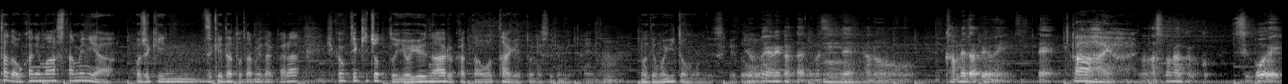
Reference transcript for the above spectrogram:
ただお金回すためには補助金付けだとダメだから比較的ちょっと余裕のある方をターゲットにするみたいなのでもいいと思うんですけど、いろんなやり方ありますよね、うん、あの亀田病院って。あ,、はいはい、あそこなんかすごいあの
